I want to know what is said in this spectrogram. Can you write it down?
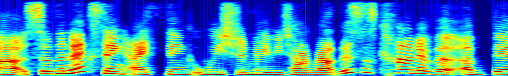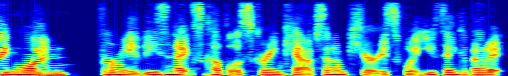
Uh, so the next thing I think we should maybe talk about this is kind of a, a big one for me these next couple of screen caps and i'm curious what you think about it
